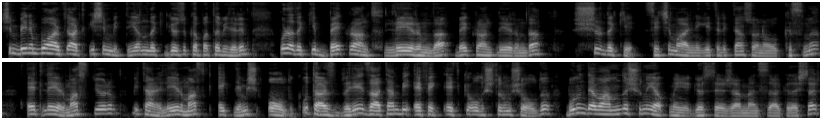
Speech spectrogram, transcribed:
Şimdi benim bu harfle artık işim bitti. Yanındaki gözü kapatabilirim. Buradaki background layer'ımda background layer'ımda şuradaki seçim haline getirdikten sonra o kısmı Add Layer Mask diyorum. Bir tane Layer Mask eklemiş olduk. Bu tarz böyle zaten bir efekt etki oluşturmuş oldu. Bunun devamında şunu yapmayı göstereceğim ben size arkadaşlar.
